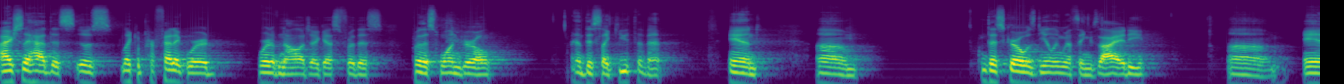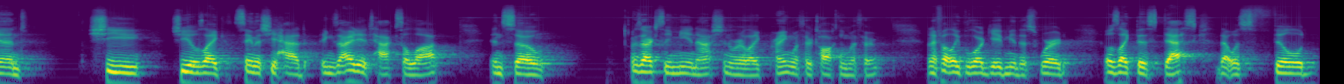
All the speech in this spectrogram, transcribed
I actually had this, it was like a prophetic word, word of knowledge, I guess, for this, for this one girl at this like youth event, and um, this girl was dealing with anxiety, um, and she she was like saying that she had anxiety attacks a lot, and so it was actually me and Ashton were like praying with her, talking with her, and I felt like the Lord gave me this word. It was like this desk that was filled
